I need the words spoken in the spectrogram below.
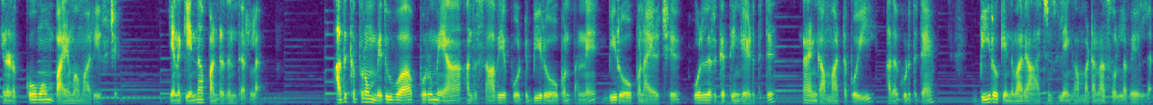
என்னோடய கோபம் பயமாக மாறிடுச்சு. எனக்கு என்ன பண்ணுறதுன்னு தெரில அதுக்கப்புறம் மெதுவாக பொறுமையாக அந்த சாவியை போட்டு பீரோ ஓப்பன் பண்ணேன். பீரோ ஓப்பன் ஆயிடுச்சு உள்ள இருக்க தீங்கை எடுத்துகிட்டு நான் எங்கள் அம்மாட்ட போய் அதை கொடுத்துட்டேன். பீரோக்கு இந்த மாதிரி ஆச்சுன்னு சொல்லி எங்கள் அம்மாட்ட நான் சொல்லவே இல்லை.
